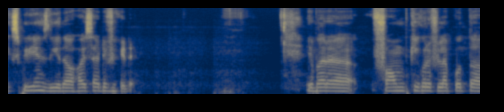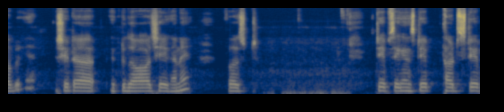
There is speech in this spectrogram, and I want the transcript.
এক্সপিরিয়েন্স দিয়ে দেওয়া হয় সার্টিফিকেটে এবার ফর্ম কী করে ফিল করতে হবে, সেটা একটু দেওয়া আছে এখানে। First step second step third step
